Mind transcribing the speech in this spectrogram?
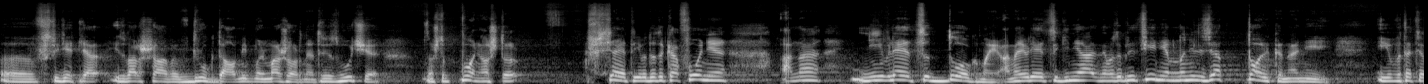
э, «Свидетеля из Варшавы» вдруг дал мажорное трезвучие, потому что понял, что вся эта его додекафония, она не является догмой, она является гениальным изобретением, но нельзя только на ней. И вот эти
